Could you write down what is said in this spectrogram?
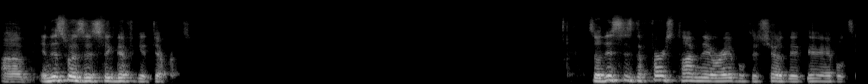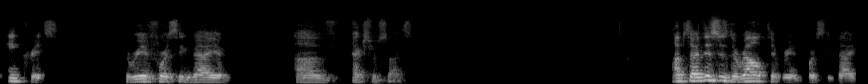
Um, and this was a significant difference. So this is the first time they were able to show that they're able to increase the reinforcing value of exercise. I'm sorry, this is the relative reinforcing value.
